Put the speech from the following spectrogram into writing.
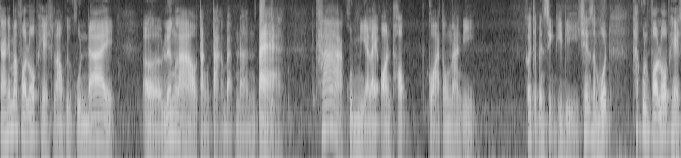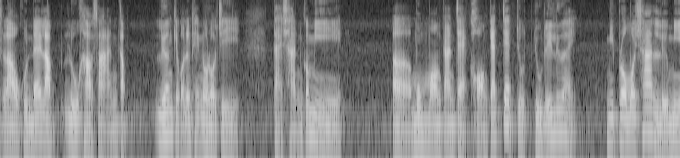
การที่มา follow page เราคือคุณได้เเรื่องราวต่างๆ แบบนั้น แต่ถ้าคุณมีอะไร on top กว่าตรงนั้นอีก ก็จะเป็นสิ่งที่ดี เช่นสมมติ ถ้าคุณ follow page เราคุณได้รับรู้ข่าวสารกับเรื่องเกี่ยวกับเรื่องเทคโนโลยี แต่ฉันก็มีมุมมองการแจกของแกจิตอยู่อยู่เรื่อยๆ มีโปรโมชั่นหรือมี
